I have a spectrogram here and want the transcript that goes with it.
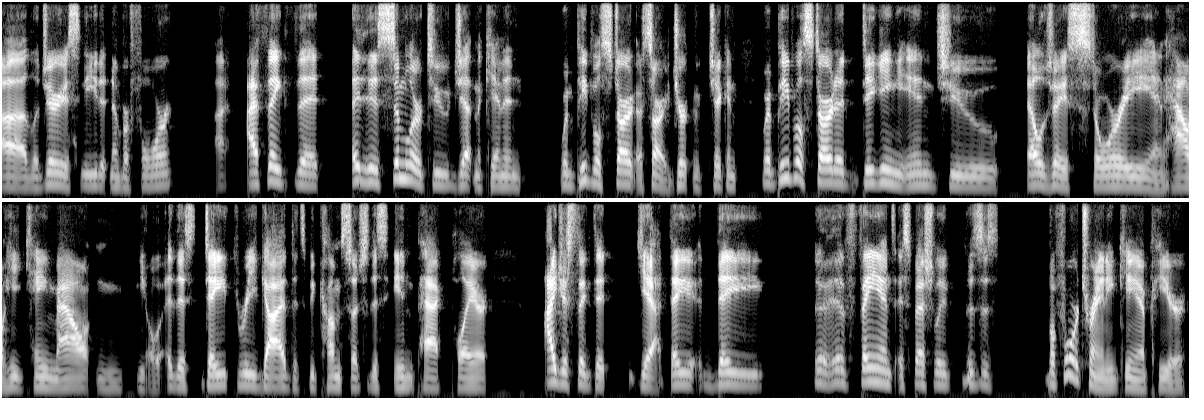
uh, L'Jarius Sneed at number four. I, I think that it is similar to Jet McKinnon. When people start, uh, sorry, Jerk McChicken, when people started digging into LJ's story and how he came out and, you know, this day three guy that's become such this impact player, I just think that, yeah, they, they, uh, fans, especially, this is before training camp here.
